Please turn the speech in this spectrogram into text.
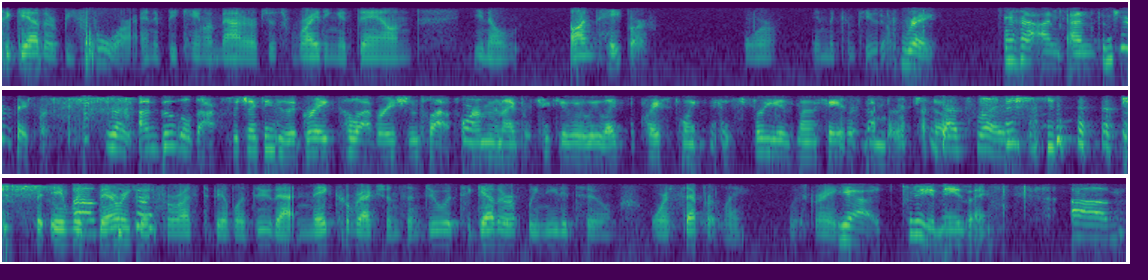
together before, and it became a matter of just writing it down, you know, on paper or in the computer. Right. on, on computer paper. Right. On Google Docs, which I think is a great collaboration platform, and I particularly like the price point because free is my favorite number. So. That's right. it was Um, very so- good for us to be able to do that and make corrections and do it together if we needed to or separately. It was great. Yeah, it's pretty amazing. Um,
